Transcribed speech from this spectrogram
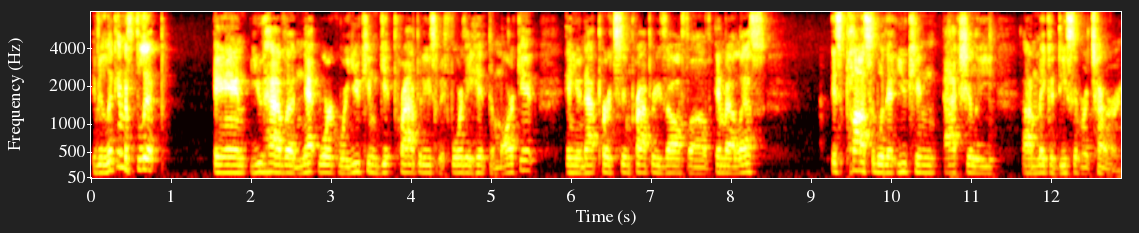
If you're looking to flip, and you have a network where you can get properties before they hit the market and you're not purchasing properties off of MLS, it's possible that you can actually um, make a decent return.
